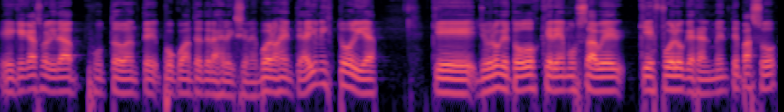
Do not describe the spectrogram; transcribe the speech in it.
qué casualidad, justo poco antes de las elecciones. Bueno, gente, hay una historia que yo creo que todos queremos saber qué fue lo que realmente pasó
